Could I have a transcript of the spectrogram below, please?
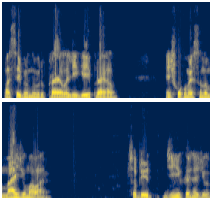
passei meu número para ela liguei para ela. A gente ficou conversando mais de uma hora sobre dicas, né? De,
